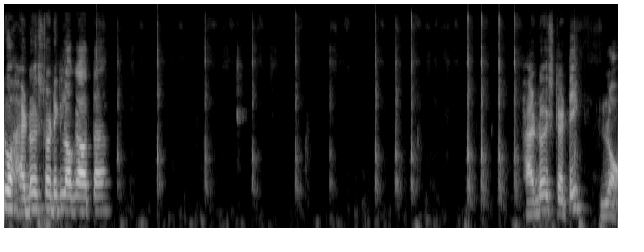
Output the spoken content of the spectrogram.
टू हाइड्रोस्टेटिक लॉ क्या होता है? हाइड्रोस्टेटिक लॉ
